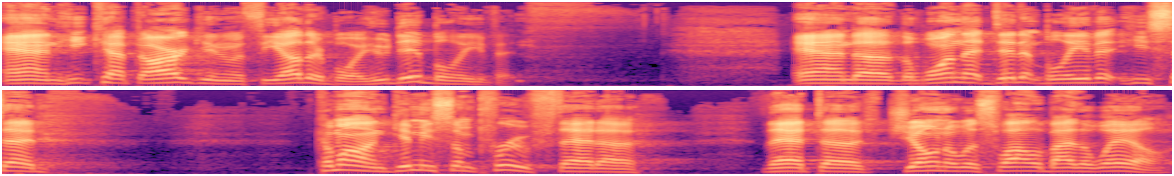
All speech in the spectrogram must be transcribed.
And he kept arguing with the other boy who did believe it. And uh, the one that didn't believe it, he said, Come on, give me some proof that, uh, that uh, Jonah was swallowed by the whale.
